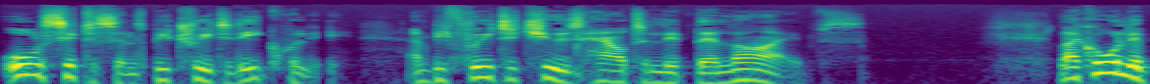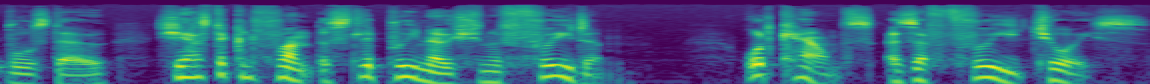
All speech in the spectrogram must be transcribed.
all citizens be treated equally and be free to choose how to live their lives. Like all liberals, though, she has to confront the slippery notion of freedom. What counts as a free choice?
